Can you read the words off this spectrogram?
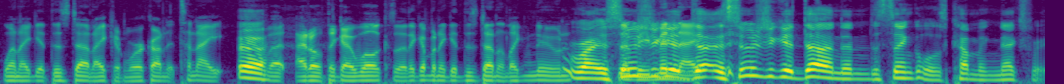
when I get this done, I can work on it tonight. Yeah. But I don't think I will because I think I'm going to get this done at like noon. right. As soon as you be get midnight. done, as soon as you get done, then the single is coming next week.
